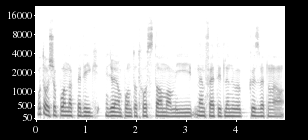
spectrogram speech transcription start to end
Utolsó pontnak pedig egy olyan pontot hoztam, ami nem feltétlenül közvetlen a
